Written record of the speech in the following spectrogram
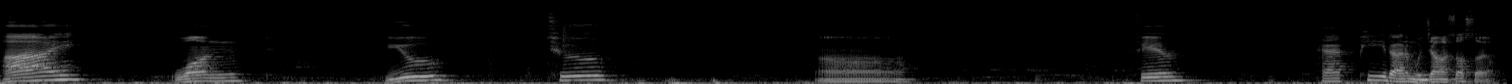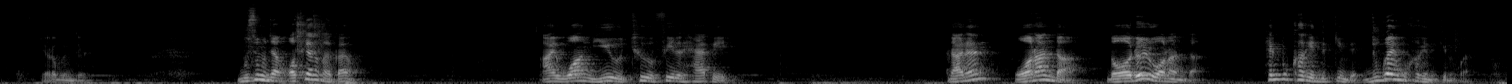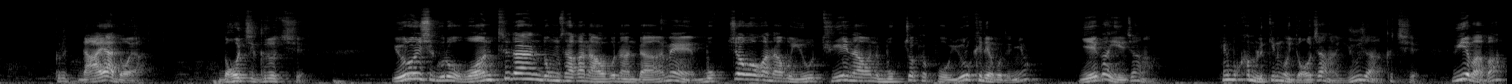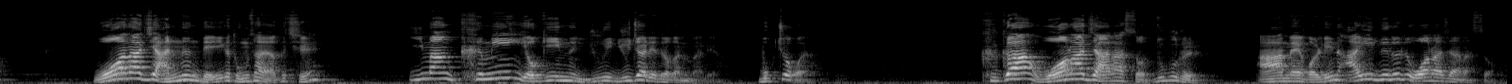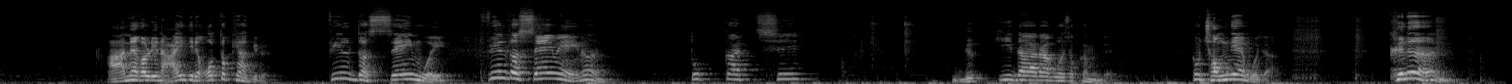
I want you to 어, feel happy라는 문장을 썼어요. 여러분들 무슨 문장 어떻게 해석할까요? I want you to feel happy. 나는 원한다. 너를 원한다. 행복하게 느낀대. 누가 행복하게 느끼는 거야? 그 나야 너야. 너지 그렇지. 이런 식으로 want라는 동사가 나오고 난 다음에 목적어가 나오고 요 뒤에 나오는 목적격 보호 이렇게 되거든요. 얘가 얘잖아. 행복함을 느끼는 건 너잖아. 유잖아. 그치? 위에 봐봐. 원하지 않는데 이게 동사야. 그치? 이만큼이 여기 있는 유, 유 자리에 들어가는 말이야. 목적어야. 그가 원하지 않았어. 누구를? 암에 걸린 아이들을 원하지 않았어. 암에 걸린 아이들이 어떻게 하기를? Feel the same way. Feel the same way는 똑같이 느끼다라고 해석하면 돼. 그럼 정리해 보자. 그는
